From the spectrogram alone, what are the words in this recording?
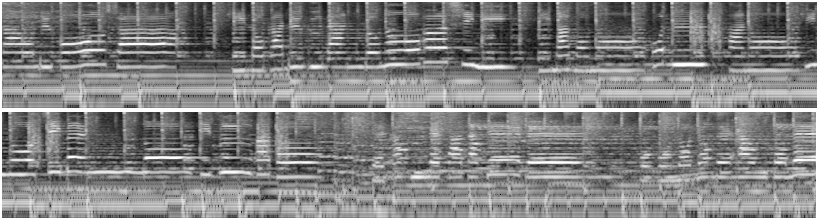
香る放射あの日の地面の傷跡。手隠れただけで心寄せ合うそれ。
